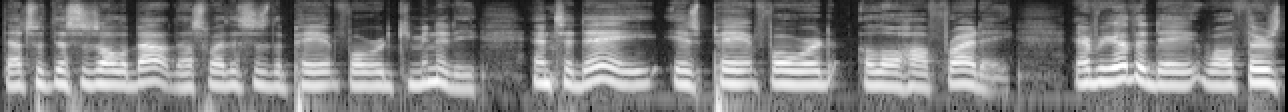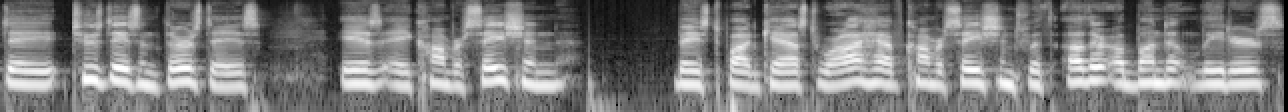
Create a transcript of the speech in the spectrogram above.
That's what this is all about. That's why this is the Pay It Forward community. And today is Pay It Forward Aloha Friday. Every other day, well, Thursday, Tuesdays and Thursdays is a conversation based podcast where I have conversations with other abundant leaders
